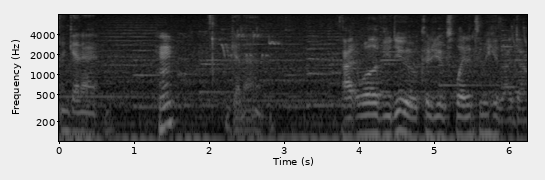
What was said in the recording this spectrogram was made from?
I get it. Hmm? I get it. I, well, if you do, could you explain it to me? Because I don't.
